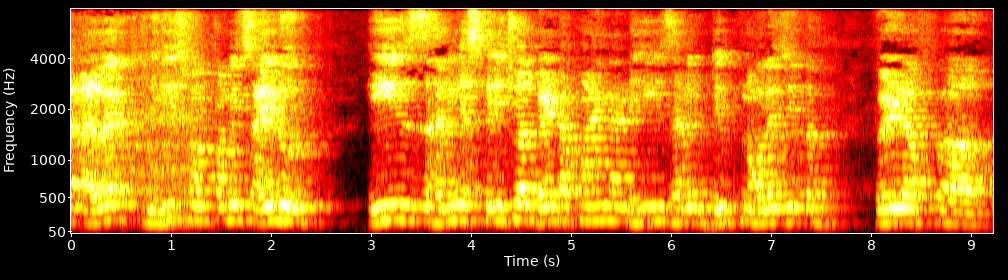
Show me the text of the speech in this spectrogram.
am aware he is from, from his childhood, he is having a spiritual bent of mind and he is having deep knowledge in the field of uh,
